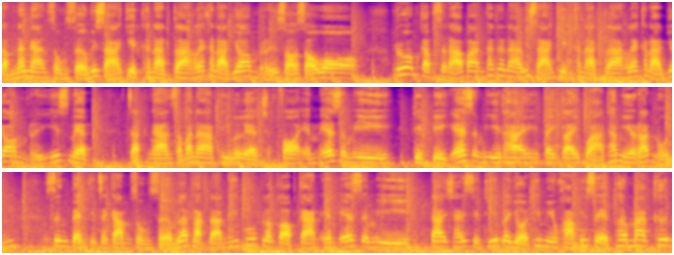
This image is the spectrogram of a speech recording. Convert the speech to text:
สำนักงงานส่งเสริมวิสาหกิจขนาดกลางและขนาดย่อม หรือสสว ร่วมกับสถาบันพัฒนาวิสาหกิจขนาดกลางและขนาดย่อม หรือ ISMED จัดงานสัมมนา Privilege for MSME ติดปีก SME ไทยไปไกลกว่าถ้ามีรัฐหนุน ซึ่งเป็นกิจกรรมส่งเสริมและผลักดันให้ผู้ประกอบการ MSME ได้ใช้สิทธิประโยชน์ที่มีความพิเศษเพิ่มมากขึ้น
